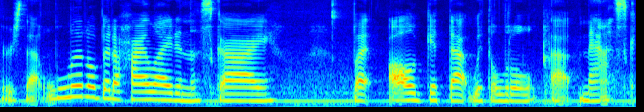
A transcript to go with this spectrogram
There's that little bit of highlight in the sky but I'll get that with a little uh, mask.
